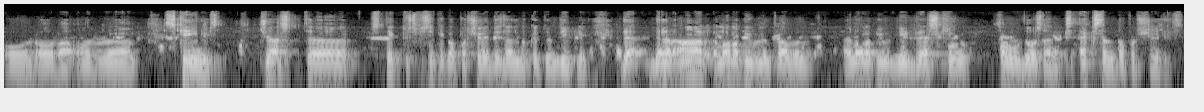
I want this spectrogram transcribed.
or or, or uh, schemes. Just uh, stick to specific opportunities and look into them deeply. There, there are a lot of people in trouble. A lot of people need rescue. Some of those are ex- excellent opportunities.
